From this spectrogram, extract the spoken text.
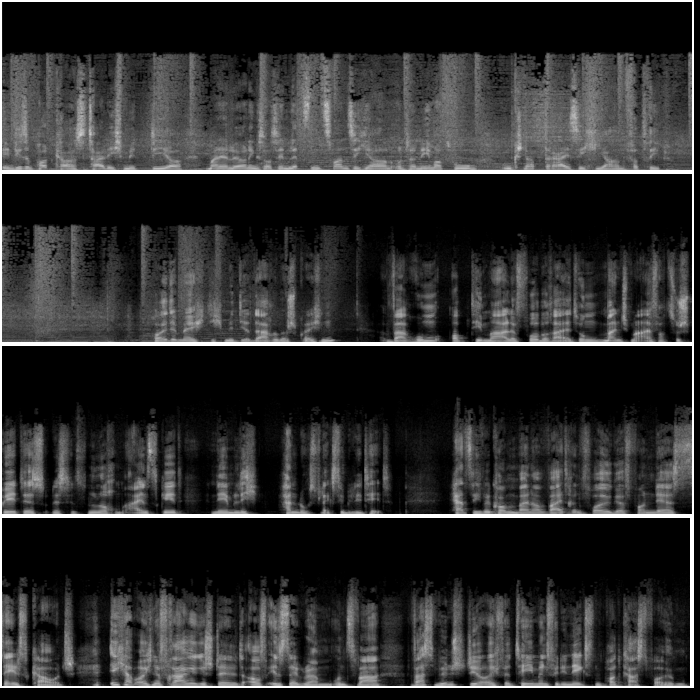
In diesem Podcast teile ich mit dir meine Learnings aus den letzten 20 Jahren Unternehmertum und knapp 30 Jahren Vertrieb. Heute möchte ich mit dir darüber sprechen, warum optimale Vorbereitung manchmal einfach zu spät ist und es jetzt nur noch um eins geht, nämlich Handlungsflexibilität. Herzlich willkommen bei einer weiteren Folge von der Sales Couch. Ich habe euch eine Frage gestellt auf Instagram und zwar, was wünscht ihr euch für Themen für die nächsten Podcast-Folgen?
